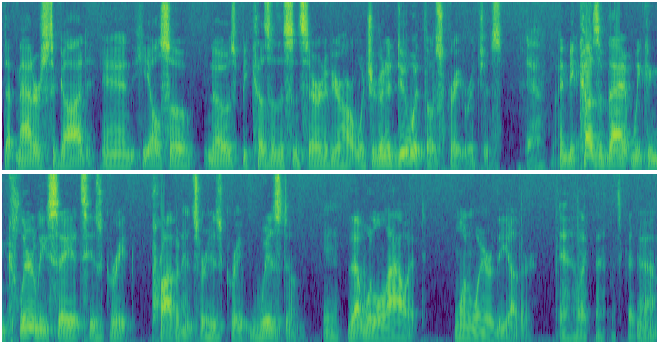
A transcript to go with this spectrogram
that matters to God, and He also knows because of the sincerity of your heart what you're going to do with those great riches. Yeah, And because of that, we can clearly say it's His great providence or His great wisdom Mm. that would allow it one way or the other. yeah, I like that. That's good. Yeah.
